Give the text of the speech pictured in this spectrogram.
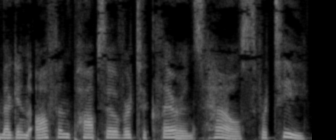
Meghan often pops over to Clarence House for tea.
